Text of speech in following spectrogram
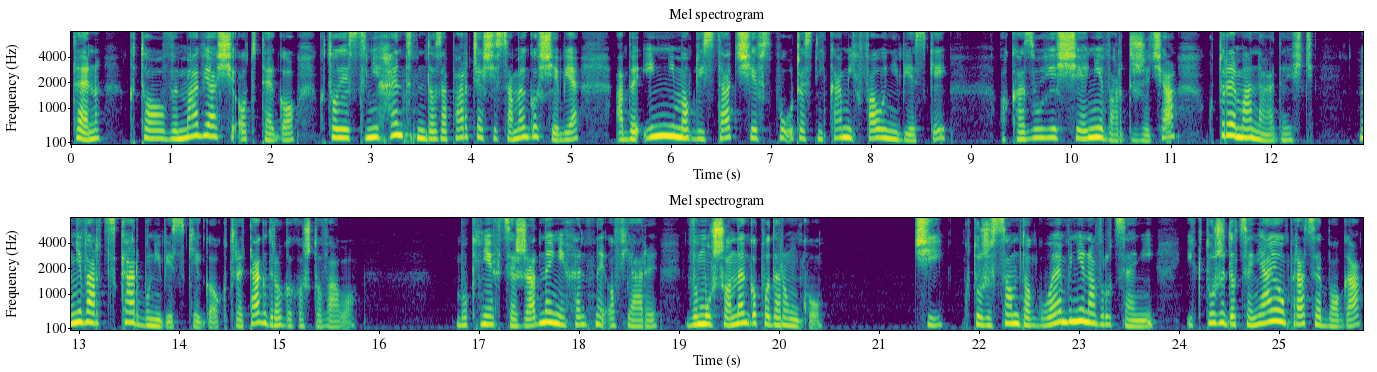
Ten, kto wymawia się od tego, kto jest niechętny do zaparcia się samego siebie, aby inni mogli stać się współuczestnikami chwały niebieskiej, okazuje się nie wart życia, które ma nadejść, nie wart skarbu niebieskiego, które tak drogo kosztowało. Bóg nie chce żadnej niechętnej ofiary, wymuszonego podarunku. Ci, którzy są dogłębnie nawróceni i którzy doceniają pracę Boga,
